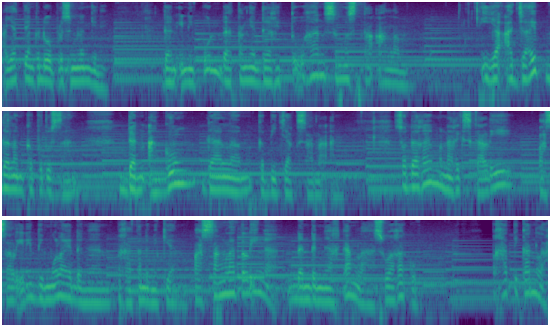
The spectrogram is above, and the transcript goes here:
Ayat yang ke-29 gini, dan ini pun datangnya dari Tuhan semesta alam. Ia ajaib dalam keputusan dan agung dalam kebijaksanaan. Saudara menarik sekali pasal ini dimulai dengan perkataan demikian. Pasanglah telinga dan dengarkanlah suaraku. Perhatikanlah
